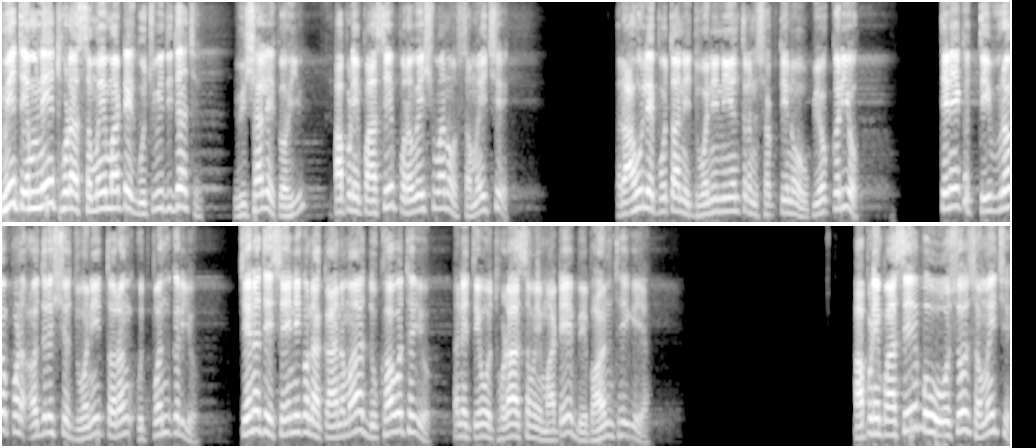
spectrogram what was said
મેં તેમને થોડા સમય માટે ગૂંચવી દીધા છે. વિશાલે કહ્યું, આપણી પાસે પ્રવેશવાનો સમય છે. રાહુલે પોતાની ધ્વનિ નિયંત્રણ શક્તિનો ઉપયોગ કર્યો. તેણે એક તીવ્ર પણ અદૃશ્ય ધ્વનિ તરંગ ઉત્પન્ન કર્યો, જેનાથી સૈનિકોના કાનમાં દુખાવો થયો અને તેઓ થોડા સમય માટે બેભાન થઈ ગયા. આપણી પાસે બહુ ઓછો સમય છે,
